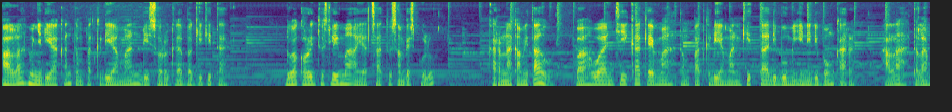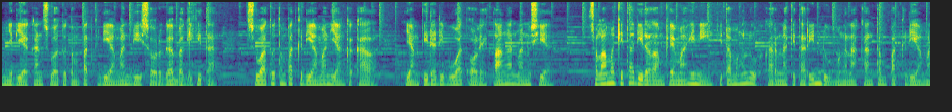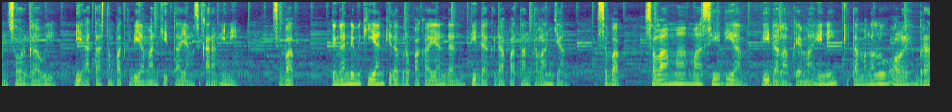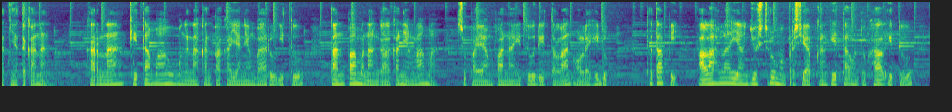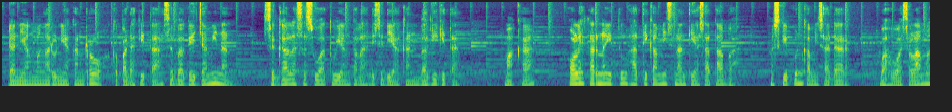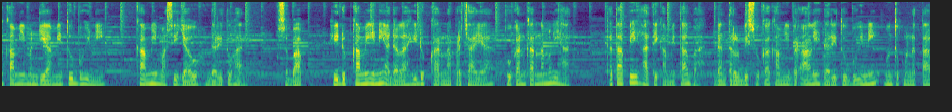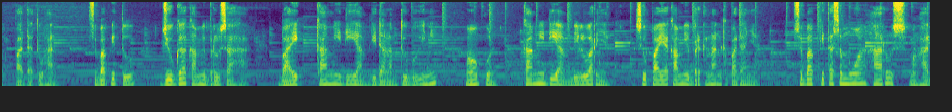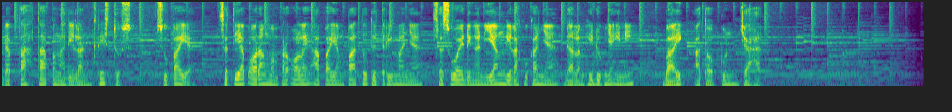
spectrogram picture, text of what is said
Allah menyediakan tempat kediaman di sorga bagi kita. 2 Korintus 5 ayat 1-10 Karena kami tahu bahwa jika kemah tempat kediaman kita di bumi ini dibongkar, Allah telah menyediakan suatu tempat kediaman di sorga bagi kita, suatu tempat kediaman yang kekal, yang tidak dibuat oleh tangan manusia. Selama kita di dalam kemah ini, kita mengeluh karena kita rindu mengenakan tempat kediaman sorgawi di atas tempat kediaman kita yang sekarang ini. Sebab, dengan demikian kita berpakaian dan tidak kedapatan telanjang. Sebab, selama masih diam di dalam kemah ini, kita mengeluh oleh beratnya tekanan. Karena kita mau mengenakan pakaian yang baru itu tanpa menanggalkan yang lama, supaya yang fana itu ditelan oleh hidup. Tetapi, Allah lah yang justru mempersiapkan kita untuk hal itu dan yang mengaruniakan roh kepada kita sebagai jaminan segala sesuatu yang telah disediakan bagi kita. Maka, oleh karena itu hati kami senantiasa tabah, meskipun kami sadar bahwa selama kami mendiami tubuh ini, kami masih jauh dari Tuhan. Sebab, hidup kami ini adalah hidup karena percaya, bukan karena melihat. Tetapi hati kami tabah dan terlebih suka kami beralih dari tubuh ini untuk menetap pada Tuhan. Sebab itu, juga kami berusaha, baik kami diam di dalam tubuh ini maupun kami diam di luarnya, supaya kami berkenan kepadanya. Sebab kita semua harus menghadap tahta pengadilan Kristus, supaya setiap orang memperoleh apa yang patut diterimanya sesuai dengan yang dilakukannya dalam hidupnya ini baik ataupun jahat.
